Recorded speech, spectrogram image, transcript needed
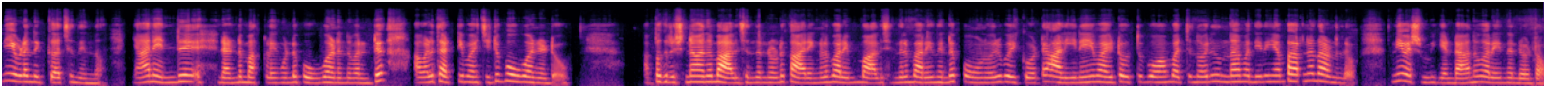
നീ ഇവിടെ നിൽക്കാച്ച് നിന്നു. ഞാൻ എന്റെ രണ്ട് മക്കളെയും കൊണ്ട് പോവുകയാണെന്ന് പറഞ്ഞിട്ട് അവളെ തട്ടി മാറ്റിയിട്ട് പോവുകയാണ് കേട്ടോ. അപ്പോൾ കൃഷ്ണ വന്ന് ബാലചന്ദ്രനോട് കാര്യങ്ങൾ പറയുമ്പോൾ ബാലചന്ദ്രൻ പറയുന്നുണ്ട് പോണവർ പോയിക്കോട്ടെ. അലീനയുമായിട്ട് ഒത്തുപോകാൻ പറ്റുന്നവർ നിന്നാൽ മതി എന്ന് ഞാൻ പറഞ്ഞതാണല്ലോ. നീ വിഷമിക്കണ്ട എന്ന് പറയുന്നുണ്ട് കേട്ടോ.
